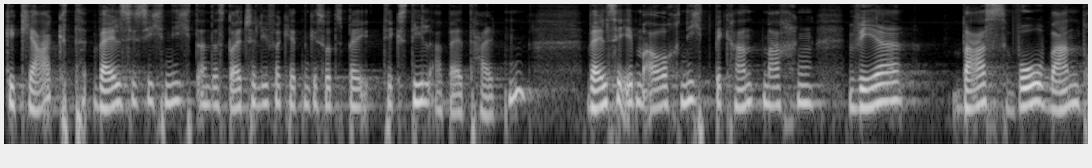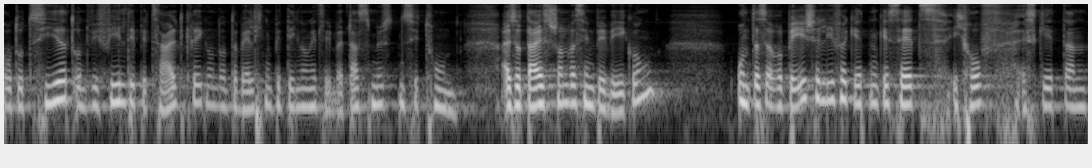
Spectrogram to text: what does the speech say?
geklagt, weil sie sich nicht an das deutsche Lieferkettengesetz bei Textilarbeit halten, weil sie eben auch nicht bekannt machen, wer was, wo, wann produziert und wie viel die bezahlt kriegen und unter welchen Bedingungen sie leben. Das müssten sie tun. Also da ist schon was in Bewegung. Und das europäische Lieferkettengesetz, ich hoffe, es geht dann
